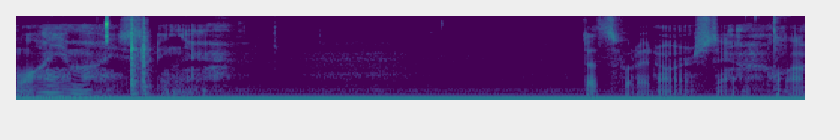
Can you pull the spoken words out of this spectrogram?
Why am I sitting there? That's what I don't understand. Hold on.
